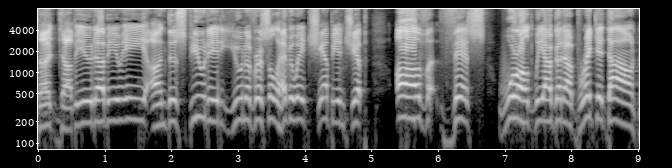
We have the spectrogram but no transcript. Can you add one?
the WWE Undisputed Universal Heavyweight Championship of this world. We are going to break it down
